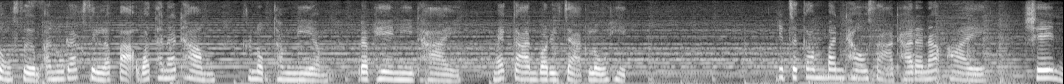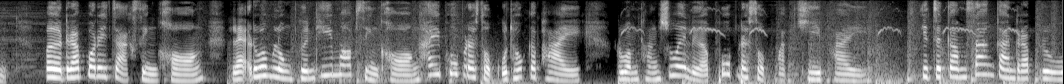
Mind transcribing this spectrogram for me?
ส่งเสริมอนุรักษ์ศิลปะวัฒนธรรม ขนบธรรมเนียม ประเพณีไทย และการบริจาคโลหิต กิจกรรมบรรเทาสาธารณภัย เช่น เปิดรับบริจาคสิ่งของ และร่วมลงพื้นที่มอบสิ่งของให้ผู้ประสบอุทกภัย รวมทั้งช่วยเหลือผู้ประสบอัคคีภัย กิจกรรมสร้างการรับรู้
